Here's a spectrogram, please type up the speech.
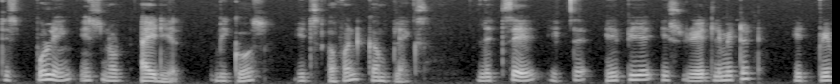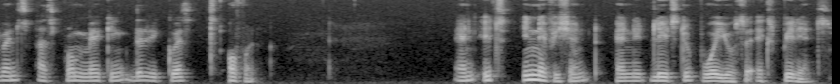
This polling is not ideal because it's often complex. Let's say if the API is rate limited, it prevents us from making the requests often. And it's inefficient and it leads to poor user experience.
